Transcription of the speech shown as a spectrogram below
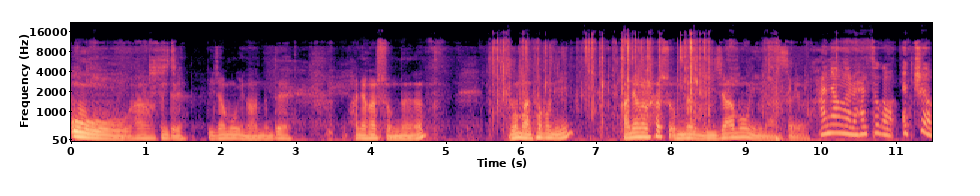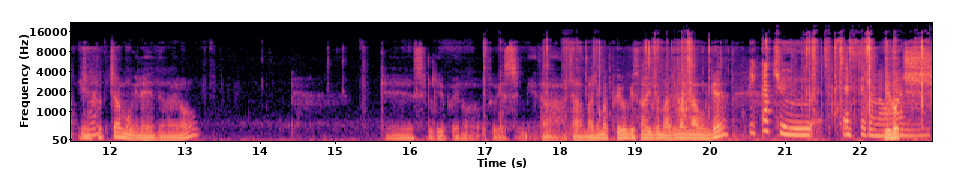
오, 아 근데 리자몽이 나왔는데 환영할 수 없는 너무 많다 보니 환영을 할 수 없는 리자몽이 나왔어요. 반영을 할 수가 애초에 이 없죠 흑자몽이라 해야 되나요? 이렇게 슬리브에 넣어두겠습니다. 자 마지막 배 여기서 이제 마지막 남은 게 피카츄 S가 나와가지고 미로치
